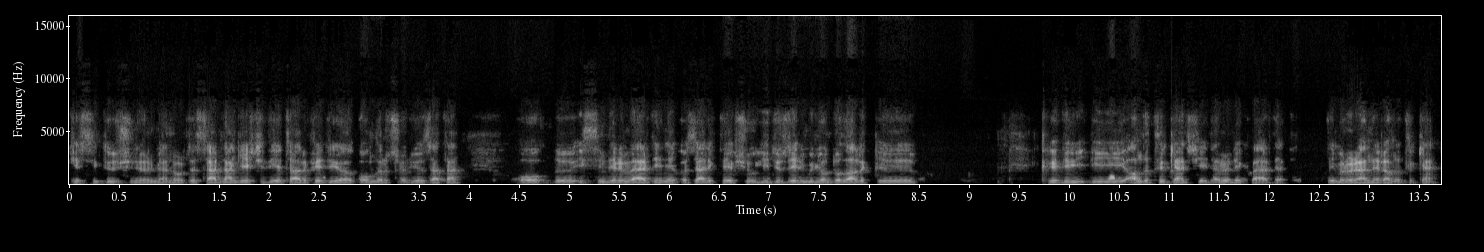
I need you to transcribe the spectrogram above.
Kesinlikle düşünüyorum yani orada Serdan geçti diye tarif ediyor. Onları söylüyor zaten o e, isimlerin verdiğini. Özellikle şu 750 milyon dolarlık e, krediyi anlatırken şeyden örnek verdi. Demirörenleri anlatırken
